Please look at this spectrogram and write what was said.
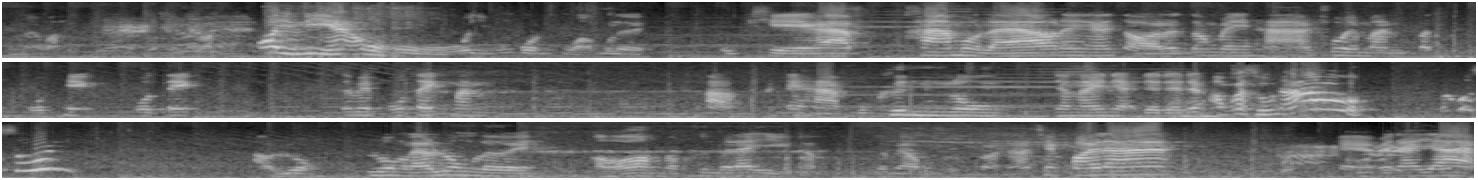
ตรงไหนวะตรงไหนวะอ๋ออยู่นี่ฮะ โอ้โห อยู่ข้างบนหัวกูเลย โอเคครับฆ่าหมดแล้วได้ไงต่อเราต้องไปหาช่วยมันโปรเทคโปรเทคจะไปโปรเทคมันอ้าวไอหากูขึ้นมึงลงยังไงเนี่ยเดี๋ยวเดี๋ยวเดี๋ยวเอากระสุนเอ้าเอากระสุนเอาล่วงล่วงแล้วล่วงเลยอ๋อมาขึ้นไม่ได้อีกครับจะไปเอากระสุนก่อนนะเช็คพอยต์แล้วฮะแหมไม่ได้ยาก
